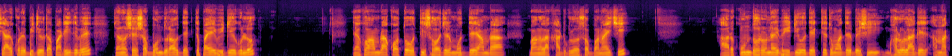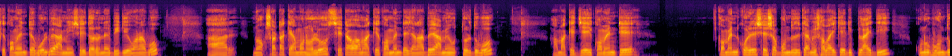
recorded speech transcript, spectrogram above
শেয়ার করে ভিডিওটা পাঠিয়ে দেবে, যেন সেই সব বন্ধুরাও দেখতে পায় এই ভিডিওগুলো। দেখো আমরা কত অতি সহজের মধ্যে আমরা বাংলা খাটগুলো সব বানাইছি। আর কোন ধরনের ভিডিও দেখতে তোমাদের বেশি ভালো লাগে আমাকে কমেন্টে বলবে, আমি সেই ধরনের ভিডিও বানাবো। আর নকশাটা কেমন হলো সেটাও আমাকে কমেন্টে জানাবে, আমি উত্তর দেবো। আমাকে যেই কমেন্টে কমেন্ট করে সেসব বন্ধুদেরকে আমি সবাইকে রিপ্লাই দিই। কোনো বন্ধু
